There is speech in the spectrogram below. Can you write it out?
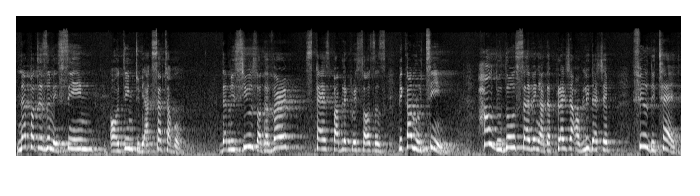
nepotism is seen or deemed to be acceptable, the misuse of the very scarce public resources become routine. How do those serving at the pleasure of leadership feel deterred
